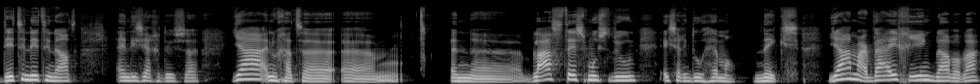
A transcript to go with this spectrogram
Dit en dit en dat. En die zeggen dus, ja, en u gaat eh, ehm, een eh, blaastest moesten doen. Ik zeg, ik doe helemaal niks. Ja, maar weigering, bla bla bla.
